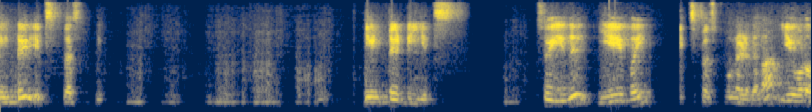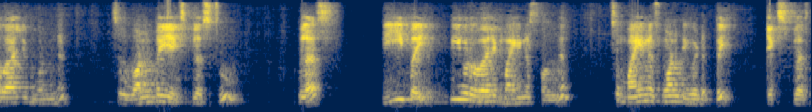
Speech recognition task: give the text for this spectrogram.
into X plus three into D X so இது ஏ பை எக்ஸ் பிளஸ் டூன்னு எழுதலாம். ஏவோட வேல்யூ ஒன்று so one by X plus two plus B by பியோட வேல்யூ மைனஸ் ஒன்று so minus one divide by X plus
